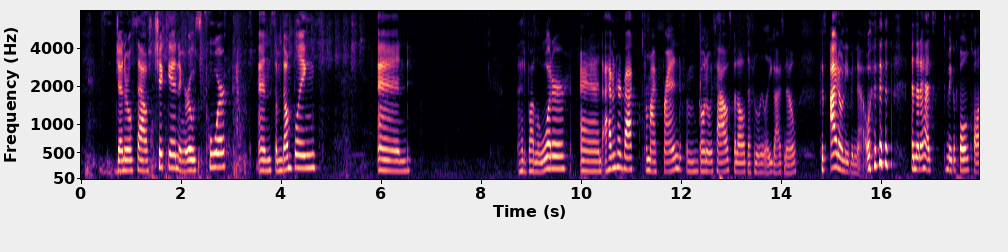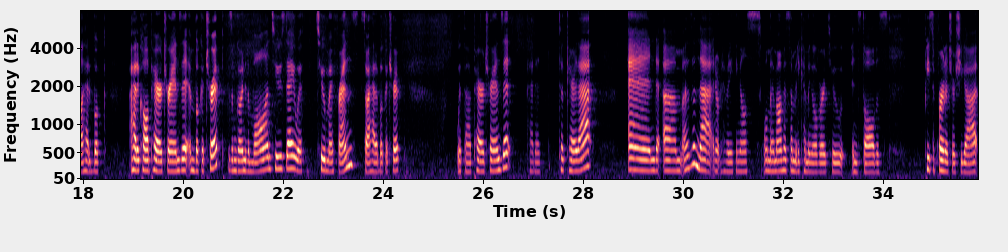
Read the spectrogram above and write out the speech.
General Tso's chicken and roast pork and some dumplings and I had a bottle of water and I haven't heard back from my friend from going to his house, but I'll definitely let you guys know cuz I don't even know. and then I had to make a phone call. I had to book I had to call paratransit and book a trip because I'm going to the mall on Tuesday with two of my friends. So I had to book a trip with a paratransit. I had to took care of that. And um, other than that, I don't have anything else. Well, my mom has somebody coming over to install this piece of furniture she got,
